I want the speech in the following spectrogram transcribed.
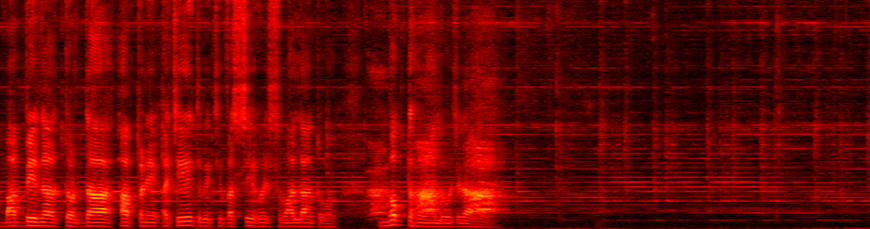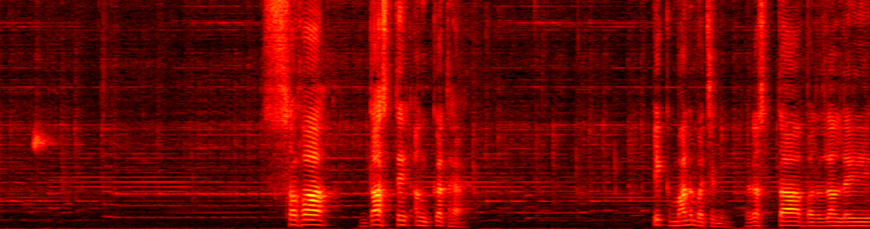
ਬਾਬੇ ਨਾਲ ਤੁਰਦਾ ਆਪਣੇ ਅਚੇਤ ਵਿੱਚ ਵਸੇ ਹੋਏ ਸਵਾਲਾਂ ਤੋਂ ਮੁਕਤ ਹੋਣਾ ਲੋਚਦਾ ਹੈ। ਸਫਾ 10 ਤੇ ਅੰਕਿਤ ਹੈ। ਇੱਕ ਮਨ ਬਚਨੀ ਰਸਤਾ ਬਦਲਣ ਲਈ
